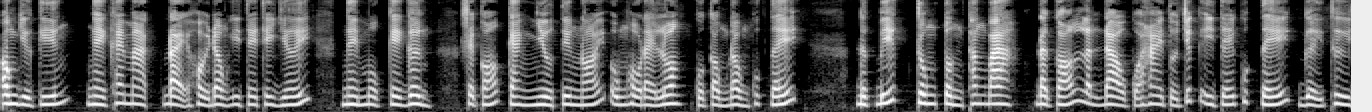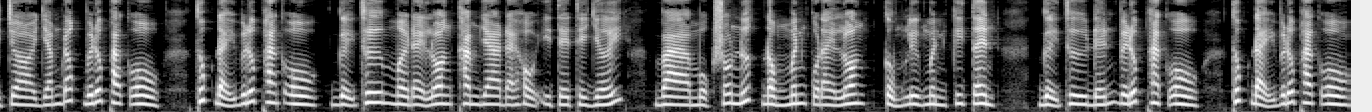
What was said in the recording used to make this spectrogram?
Ông dự kiến ngày khai mạc Đại hội đồng Y tế Thế giới ngày một kề gần sẽ có càng nhiều tiếng nói ủng hộ Đài Loan của cộng đồng quốc tế. Được biết, trung tuần tháng 3 đã có lãnh đạo của hai tổ chức y tế quốc tế gửi thư cho giám đốc WHO, thúc đẩy WHO gửi thư mời Đài Loan tham gia Đại hội Y tế Thế giới và một số nước đồng minh của Đài Loan cũng liên minh ký tên, gửi thư đến WHO, thúc đẩy WHO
